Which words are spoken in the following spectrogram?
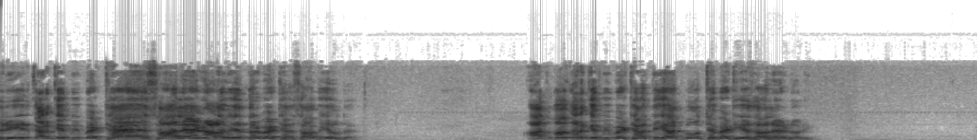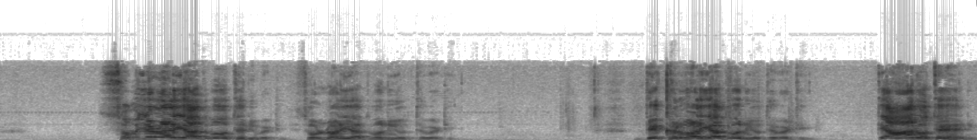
ਸਰੀਰ ਕਰਕੇ ਵੀ ਬੈਠਾ ਹੈ, ਸਾਹ ਲੈਣ ਵਾਲਾ ਵੀ ਅੰਦਰ ਬੈਠਾ ਸਾਹ ਵੀ ਆਉਂਦਾ ਆਤਮਾ ਕਰਕੇ ਵੀ ਬੈਠਾ ਤੇ ਆਤਮਾ ਉੱਥੇ ਬੈਠੀ ਹੈ, ਸਾਹ ਲੈਣ ਵਾਲੀ। ਸਮਝਣ ਵਾਲੀ ਆਤਮਾ ਉੱਥੇ ਨਹੀਂ ਬੈਠੀ, ਸੁਣਨ ਵਾਲੀ ਆਤਮਾ ਨਹੀਂ ਉੱਥੇ ਬੈਠੀ। ਦੇਖਣ ਵਾਲੀ ਆਤਮਾ ਨਹੀਂ ਉੱਥੇ ਬੈਠੀ, ਧਿਆਨ ਉੱਥੇ ਹੈ ਨਹੀਂ।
